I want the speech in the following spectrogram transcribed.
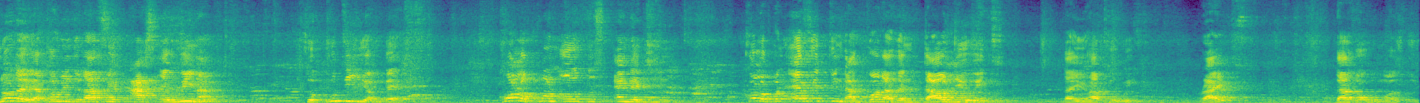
Know that you are coming to that field as a winner. So put in your best. Call upon all this energy. Call upon everything that God has endowed you with that you have to win. Right? That's what we must do.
